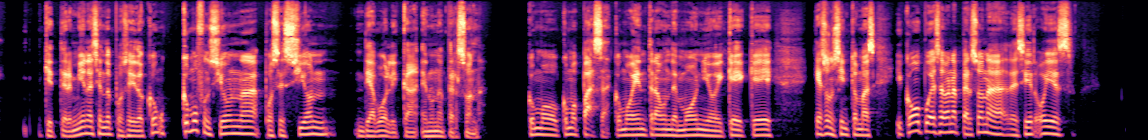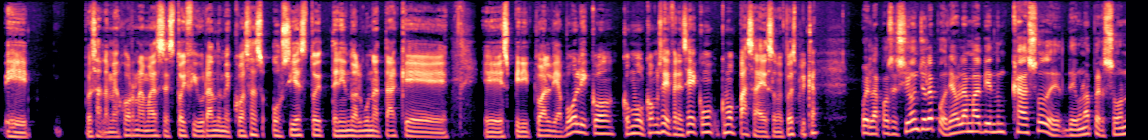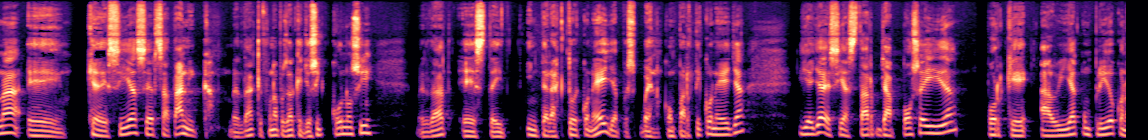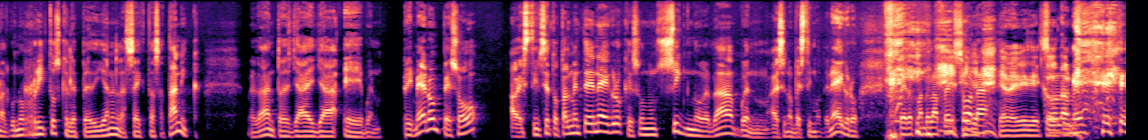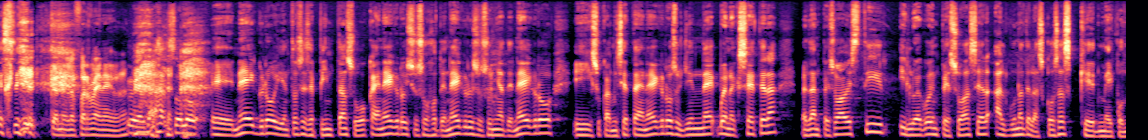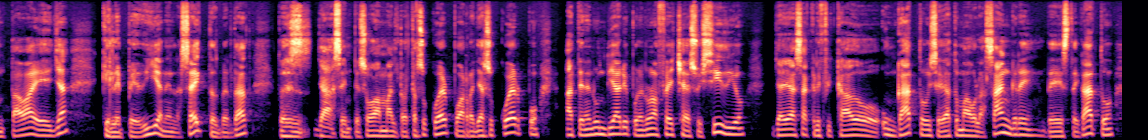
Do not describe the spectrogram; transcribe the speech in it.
que termina siendo poseído, ¿cómo, cómo funciona posesión diabólica en una persona? ¿Cómo, cómo pasa? ¿Cómo entra un demonio y qué, qué, qué son síntomas? ¿Y cómo puede saber una persona decir, oye, es, eh, pues a lo mejor nada más estoy figurándome cosas o si estoy teniendo algún ataque eh, espiritual diabólico? ¿Cómo, ¿Cómo se diferencia? ¿Cómo, ¿Cómo pasa eso? ¿Me puede explicar? Pues la posesión, yo le podría hablar más bien de un caso de, de una persona eh, que decía ser satánica, ¿verdad? Que fue una persona que yo sí conocí, ¿verdad? Este, y interactué con ella, pues bueno, compartí con ella y ella decía estar ya poseída porque había cumplido con algunos ritos que le pedían en la secta satánica, ¿verdad? Entonces ya ella, eh, bueno, primero empezó a vestirse totalmente de negro, que es un, un signo, ¿verdad? Bueno, a veces nos vestimos de negro, pero cuando la persona Ya- ya me con- solamente sí, Con el uniforme negro. ¿no? ¿verdad? Solo eh, negro y entonces se pintan su boca de negro y sus ojos de negro y sus uñas de negro y su camiseta de negro, su jean negro, bueno, etcétera, ¿verdad? Empezó a vestir y luego empezó a hacer algunas de las cosas que me contaba ella que le pedían en las sectas, ¿verdad? Entonces ya se empezó a maltratar su cuerpo, a rayar su cuerpo, a tener un diario y poner una fecha de suicidio, ya había sacrificado un gato y se había tomado la sangre de este gato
